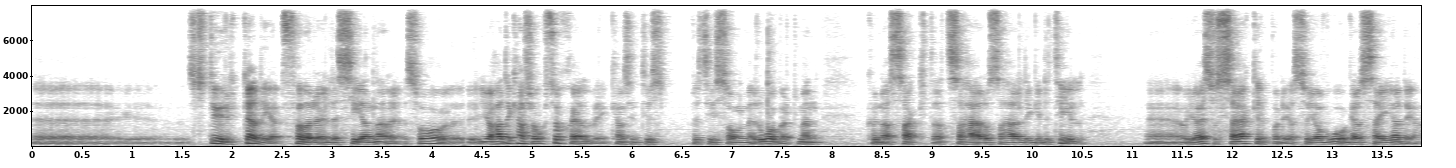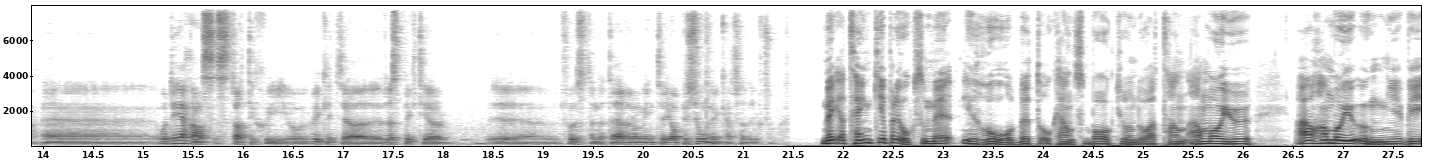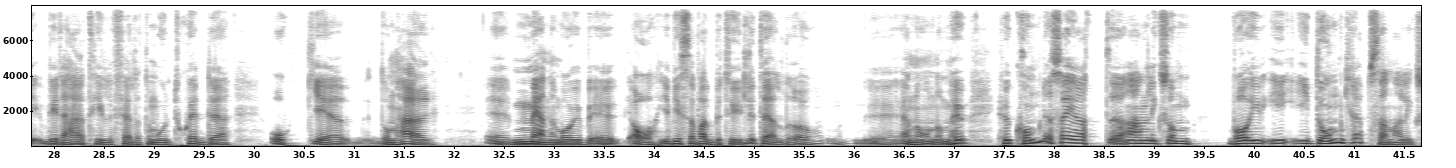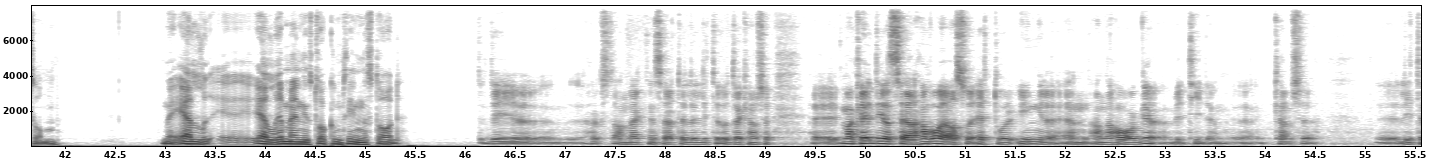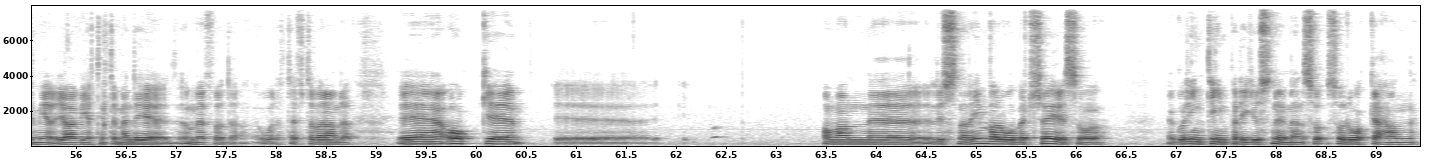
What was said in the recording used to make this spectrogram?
eh, styrka det förr eller senare. Så jag hade kanske också själv, kanske inte just precis som Robert, men kunnat sagt att så här och så här ligger det till. Eh, och jag är så säker på det så jag vågar säga det. Och det är hans strategi, och vilket jag respekterar fullständigt, även om inte jag personligen kanske hade gjort så. Men jag tänker på det också med Robert och hans bakgrund och att han, han var ju, ja, han var ju ung vid, vid det här tillfället då mordet skedde och eh, de här eh, männen var ju, eh, ja, i vissa fall betydligt äldre eh, än honom. Hur, hur kom det sig att eh, han liksom var i, i, i de kretsarna liksom? Med äldre, eh, äldre män i Stockholms innerstad? Det är ju högst anmärkningsvärt eller lite udda kanske. Eh, man kan ju dels säga att han var alltså ett år yngre än Anna Hage vid tiden. Eh, kanske eh, lite mer, jag vet inte, men det är, de är födda året efter varandra. Och om man lyssnar in vad Robert säger så, jag går inte in på det just nu, men så, så råkar han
